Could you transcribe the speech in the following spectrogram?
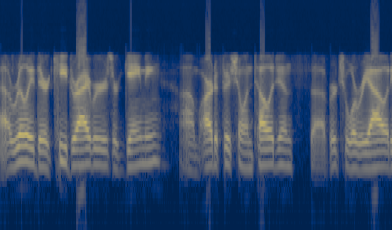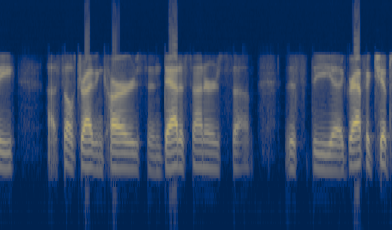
uh, really, their key drivers are gaming, um, artificial intelligence, uh, virtual reality, uh, self-driving cars, and data centers. Uh, this the uh, graphic chips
